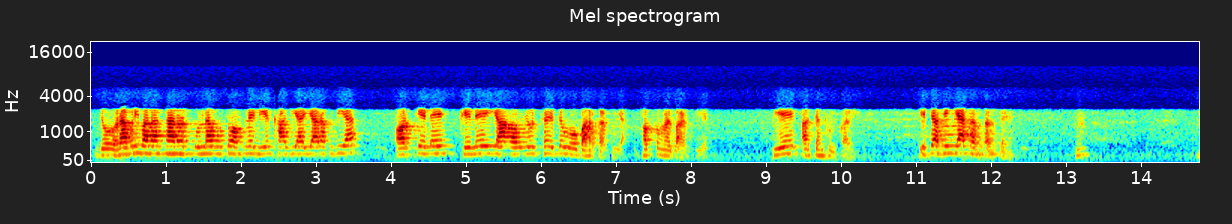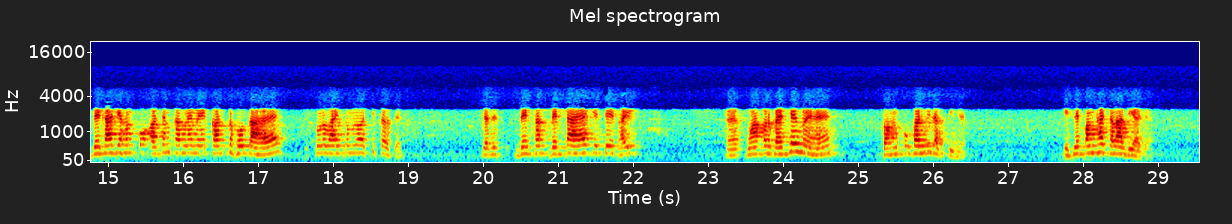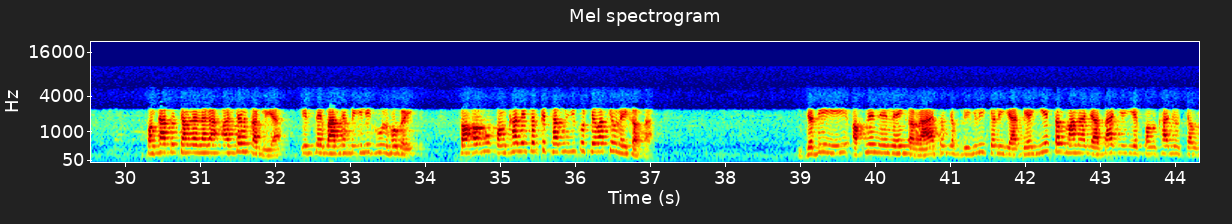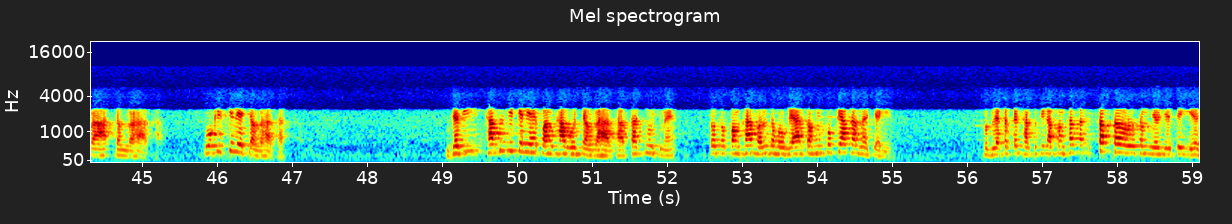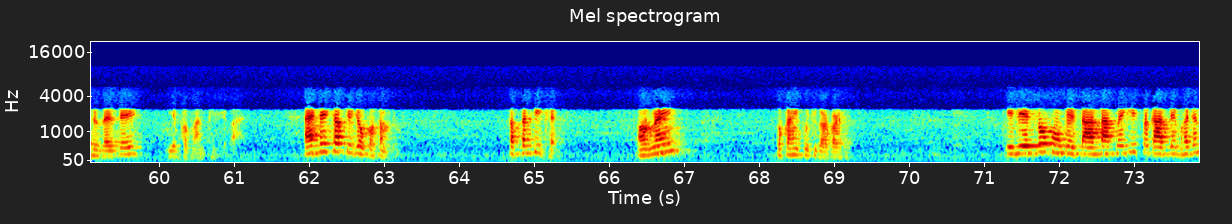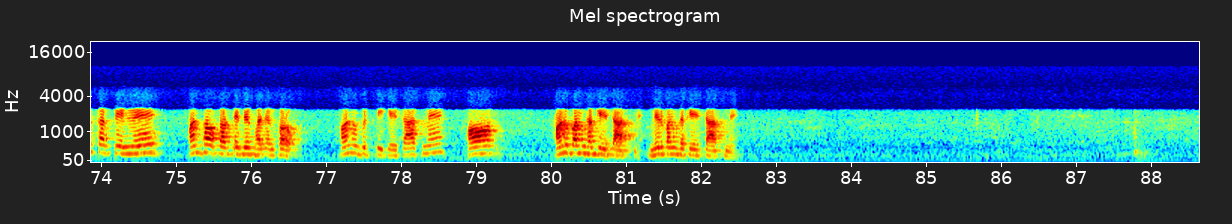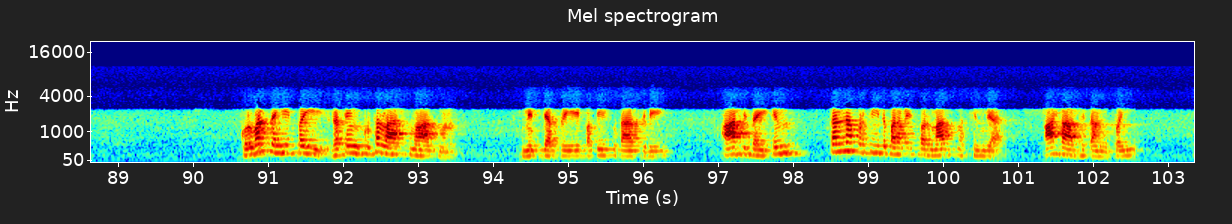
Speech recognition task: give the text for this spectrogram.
जो राबड़ी वाला था, रसगुल्ला, वो तो अपने लिए खा दिया या रख दिया। और केले केले या और जो थे वो बाहर कर दिया। भक्तों में बांट दिया। ये अर्चन हम करें। इससे अधिक क्या कर सकते हैं? हुँ? देखा कि हमको अर्चन करने में कष्ट होता है। सुनो भाई तुम लोग अच्छी तरह से यदि देख, देखता है कि भाई वहाँ पर बैठे हुए हैं तो हमको गर्मी लगती है। इसलिए पंखा चला दिया जाए। पंखा तो चलने लगा अर्चन कर लिया। इससे बाद में बिजली गुल हो गई। तो अब वो पंखा लेकर के ठाकुर जी को सेवा क्यों नहीं करता? यदि अपने लिए नहीं कर रहा है तो जब बिजली चली जाती है, ये तब माना जाता है कि ये पंखा जो चल रहा चल रहा था, वो किसके लिए चल रहा था? यदि ठाकुर जी के लिए पंखा वो चल रहा था सचमुच में तो तो पंखा बंद हो गया तो हमको क्या करना चाहिए? खुद लेकर के ठाकुर जी का पंखा कर, सब तो समझो जैसे ये हृदय से ये भगवान की सेवा है। ऐसे ही सब चीज़ों को समझो। सब तो ठीक है। और नहीं तो कहीं कुछ गड़बड़ है। इसलिए श्लोकों के साथ साथ में इस प्रकार से भजन करते हुए, अनुभव करते हुए भजन करो। अनुवृत्ति के साथ में और अनुबंध के साथ में, निर्बंध के साथ में। कुरंत ही पई रतिं कुशलात्मात्मन नित्य प्रिय पति सुदात्रि आर्थिदैकिम तन्न प्रसीद परमेश्वर मात्म छिंद्या आशाभितांग पई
